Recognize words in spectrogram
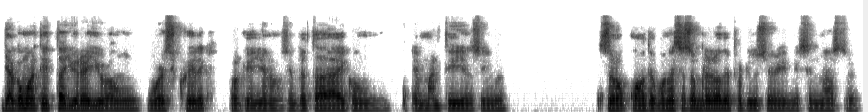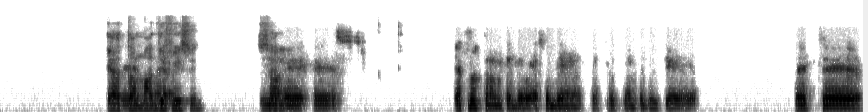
ya como artista, you eres your own worst critic, porque, you know, siempre estás ahí con el martillo encima. So, cuando te pones ese sombrero de producer y mixing master, es hasta más difícil. No, es, es, frustrante, te voy a ser bien honesto, es frustrante porque este,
